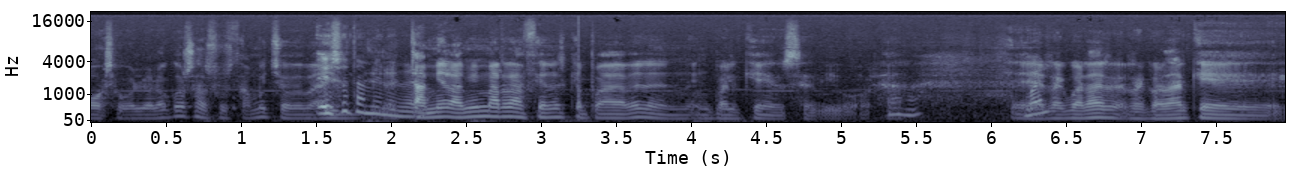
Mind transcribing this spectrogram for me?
o se vuelve loco, se asusta mucho. Eso Hay- también es. También las mismas reacciones que puede haber en, en cualquier ser vivo. o sea, Ajá. eh, Bueno. recordar, recordar que,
